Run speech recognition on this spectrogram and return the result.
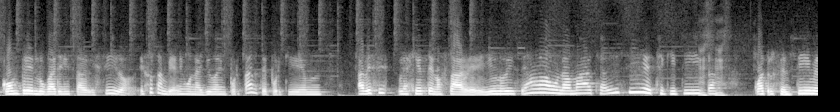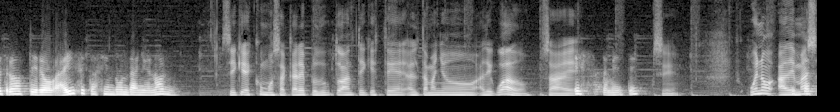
compre en lugares establecidos. Eso también es una ayuda importante porque mm, a veces la gente no sabe y uno dice, ah, una marcha, y sí, es chiquitita, cuatro centímetros, pero ahí se está haciendo un daño enorme. Sí que es como sacar el producto antes que esté al tamaño adecuado. Exactamente. Sí. Bueno, además,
